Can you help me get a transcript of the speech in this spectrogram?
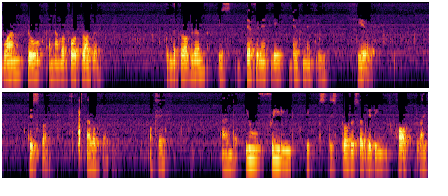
one two and number four problem then the problem is definitely definitely here. This part. Have a problem. Okay? And you feel it's this processor getting hot like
